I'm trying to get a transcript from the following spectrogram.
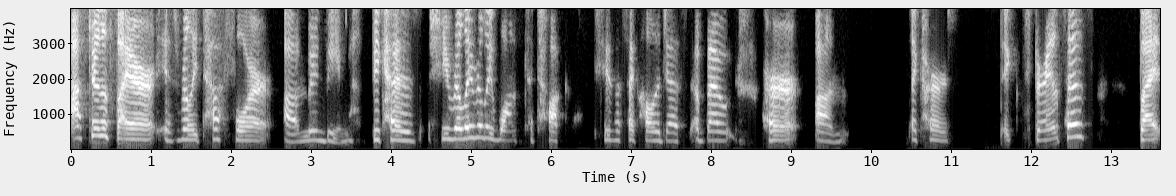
after the fire is really tough for uh, moonbeam because she really really wants to talk to the psychologist about her um, like her experiences but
